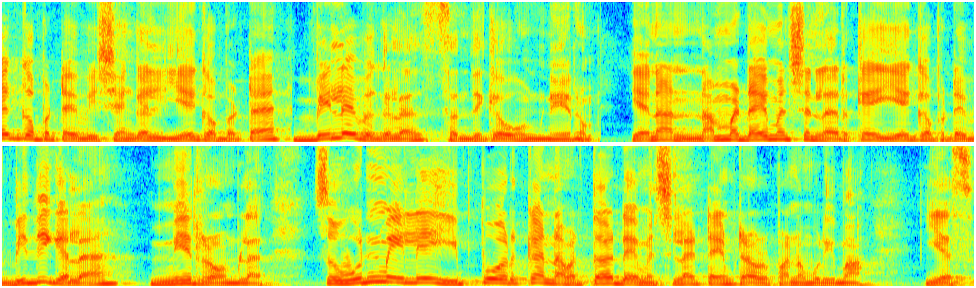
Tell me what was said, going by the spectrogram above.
ஏகப்பட்ட விஷயங்கள் ஏகப்பட்ட விளைவுகளை சந்திக்கவும் நேரும். ஏன்னா நம்ம டைமென்ஷனில் இருக்க ஏகப்பட்ட விதிகளை மீறுறோம்ல. ஸோ உண்மையிலேயே இப்போ இருக்க நம்ம தேர்ட் டைமென்ஷனில் டைம் ட்ராவல் பண்ண முடியுமா? எஸ்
